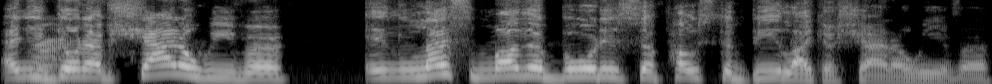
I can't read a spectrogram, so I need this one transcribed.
and you Right. don't have Shadow Weaver unless Motherboard is supposed to be like a Shadow Weaver.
